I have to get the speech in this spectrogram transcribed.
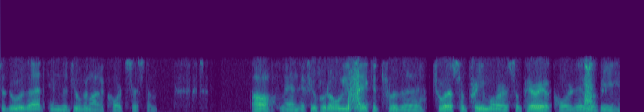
to do that in the juvenile court system. Oh man, if you could only take it to the to a supreme or a superior court, it would be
